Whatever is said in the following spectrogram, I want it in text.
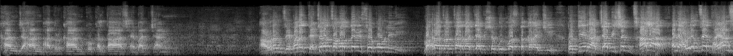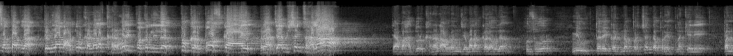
खान जहान बहादूर खान कोकलता साहेबाजान औरंगजेबानं त्याच्यावर जबाबदारी सोपवलेली. महाराजांचा राज्याभिषेक उद्ध्वस्त करायची. पण ते राज्याभिषेक झाला आणि औरंगजेब भयान संतापला. त्यांनी या बहादूर खानाला खरमरीत पत्र लिहिलं तू करतोस काय? राज्याभिषेक झाला. त्या बहादूर खानानं औरंगजेबाला कळवलं हुजूर मी उत्तरेकडनं प्रचंड प्रयत्न केले पण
